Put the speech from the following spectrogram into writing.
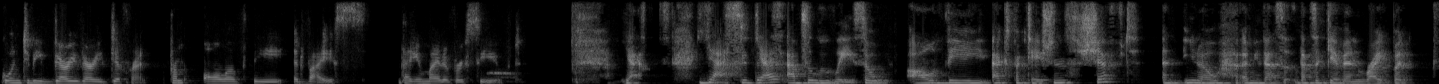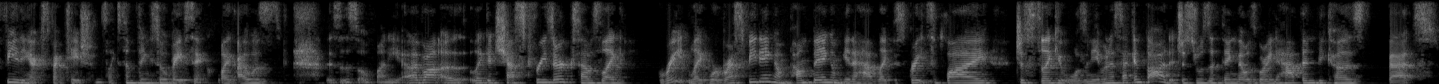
going to be very, very different from all of the advice that you might have received. Yes, yes, yes, absolutely. So all of the expectations shift, and you know, I mean, that's that's a given, right? But feeding expectations, like something so basic. Like I was, this is so funny. I bought a like a chest freezer because I was like, great, like we're breastfeeding, I'm pumping, I'm gonna have like this great supply. Just like it wasn't even a second thought. It just was a thing that was going to happen because that's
